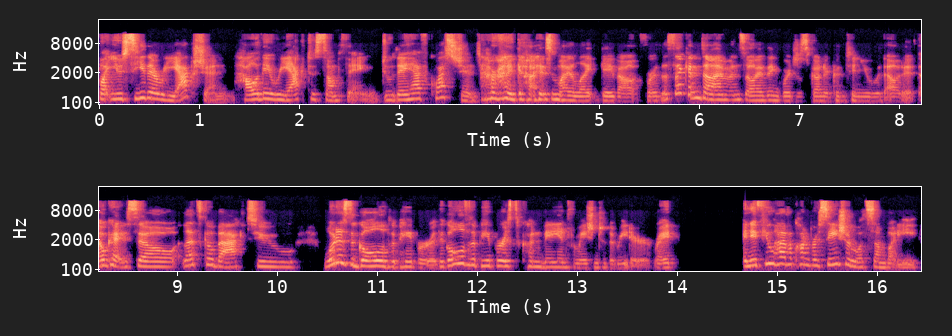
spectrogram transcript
but you see their reaction, how they react to something. Do they have questions? All right, guys, my light gave out for the second time. And so I think we're just going to continue without it. Okay, so let's go back to what is the goal of the paper? The goal of the paper is to convey information to the reader, right? And if you have a conversation with somebody,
